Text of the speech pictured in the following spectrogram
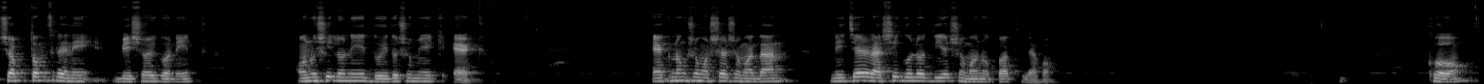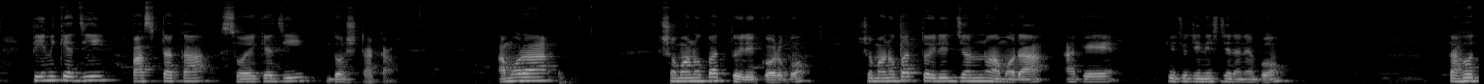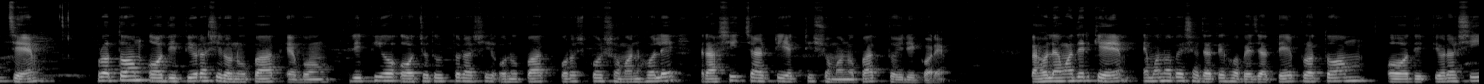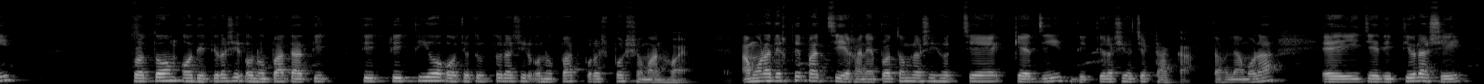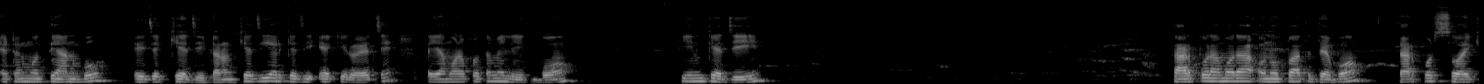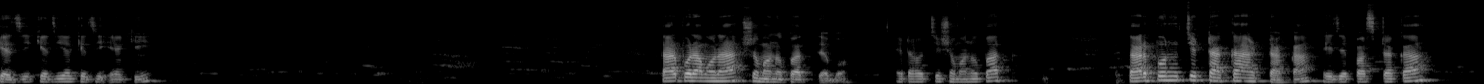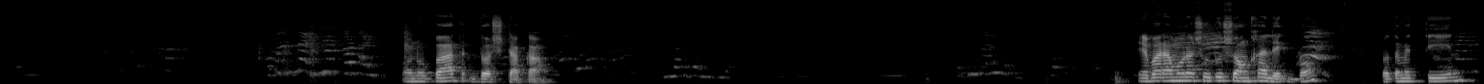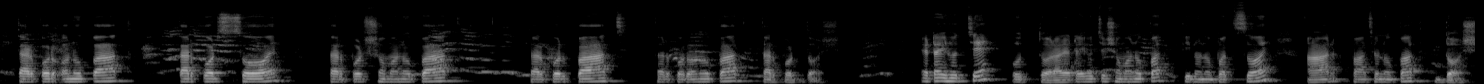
সপ্তম শ্রেণি, বিষয় গণিত, অনুশীলনী দুই দশমিক এক। এক নং সমস্যার সমাধান, নিচের রাশিগুলো দিয়ে সমানুপাত লেখ। খ, তিন কেজি, পাঁচ টাকা, ছয় কেজি, দশ টাকা। আমরা সমানুপাত তৈরি করব। সমানুপাত তৈরির জন্য আমরা আগে কিছু জিনিস জেনে নেব। তা হচ্ছে প্রথম ও দ্বিতীয় রাশির অনুপাত এবং তৃতীয় ও চতুর্থ রাশির অনুপাত পরস্পর সমান হলে রাশি চারটি একটি সমানুপাত তৈরি করে। তাহলে আমাদেরকে এমনভাবে সাজাতে হবে যাতে প্রথম ও দ্বিতীয় রাশি, প্রথম ও দ্বিতীয় রাশির অনুপাত আর তৃতীয় ও চতুর্থ রাশির অনুপাত পরস্পর সমান হয়। আমরা দেখতে পাচ্ছি এখানে প্রথম রাশি হচ্ছে কেজি, দ্বিতীয় রাশি হচ্ছে টাকা। তাহলে আমরা এই যে দ্বিতীয় রাশি, এটার মধ্যে আনব এই যে কেজি, কারণ কেজি আর কেজি একই রয়েছে। তাই আমরা প্রথমে লিখব তিন কেজি। তারপর আমরা অনুপাত দেব, তারপর ছয় কেজি কেজি আর কেজি একই। তারপর আমরা সমানুপাত দেব, এটা হচ্ছে সমানুপাত। তারপর হচ্ছে টাকা আর টাকা, এই যে পাঁচ টাকা। অনুপাত দশ টাকা। এবার আমরা শুধু সংখ্যা লিখব। প্রথমে তিন, তারপর অনুপাত, তারপর ছয়, তারপর সমানুপাত, তারপর পাঁচ, তারপর অনুপাত, তারপর দশ। এটাই হচ্ছে উত্তর, আর এটাই হচ্ছে সমানুপাত তিন অনুপাত ছয় আর পাঁচ অনুপাত দশ।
